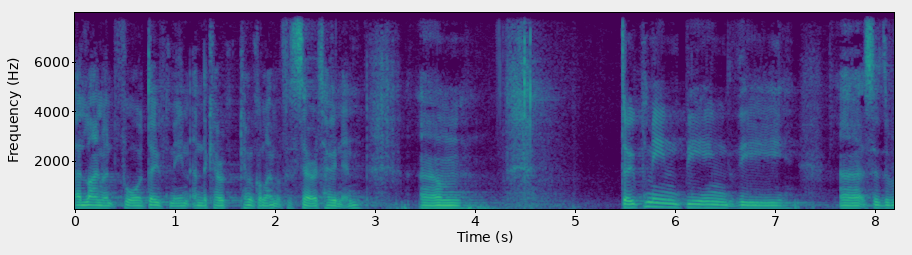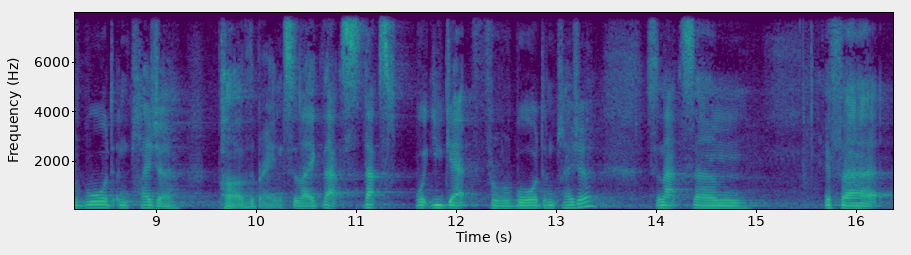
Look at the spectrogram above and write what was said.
alignment for dopamine and the chemical alignment for serotonin. Um, dopamine being the uh, so the reward and pleasure part of the brain. So like that's that's what you get for reward and pleasure. So that's um, if uh,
